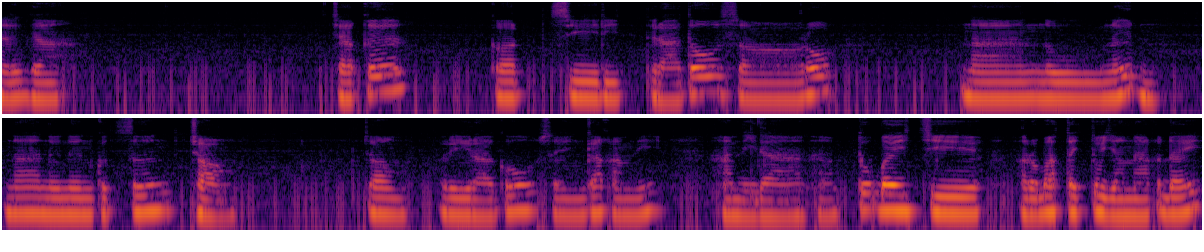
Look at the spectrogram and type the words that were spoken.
rega cakil considerato soro nanunin nanunin kutsun chong. Chong, rirago sehingga kami hamnida tu bay chi, robot tech tu yang nak day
